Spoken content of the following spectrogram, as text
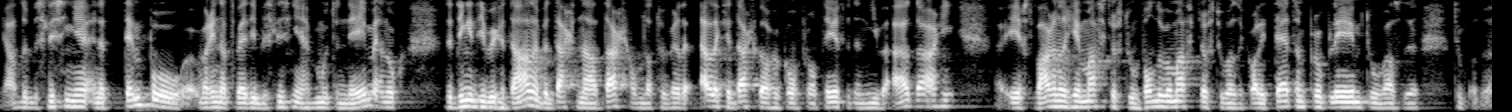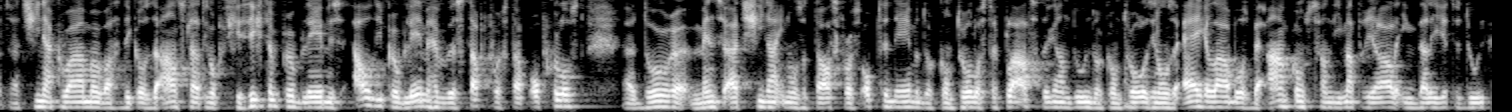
ja, de beslissingen en het tempo waarin dat wij die beslissingen hebben moeten nemen. En ook de dingen die we gedaan hebben, dag na dag, omdat we werden elke dag wel geconfronteerd met een nieuwe uitdaging. Uh, eerst waren er geen maskers, toen vonden we maskers, toen was de kwaliteit een probleem, toen, was de, toen we uit China kwamen, was dikwijls de aansluiting op het gezicht een probleem. Dus al die problemen hebben we stap voor stap opgelost uh, door uh, mensen uit China in onze taskforce op te nemen, door controles ter plaatse te gaan doen, door controles in onze eigen labo's bij aankomst van die materialen in België te doen.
